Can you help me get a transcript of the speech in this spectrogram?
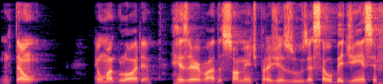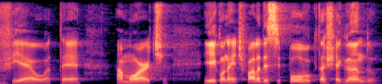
Então, é uma glória reservada somente para Jesus, essa obediência fiel até a morte. E aí, quando a gente fala desse povo que está chegando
